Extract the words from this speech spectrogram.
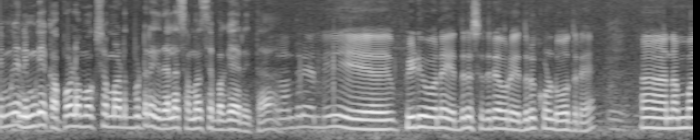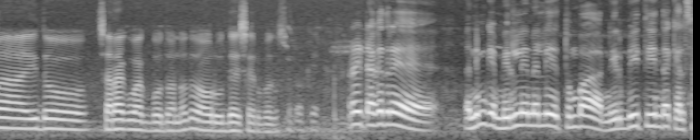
ನಿಮಗೆ ನಿಮಗೆ ಕಪಾಳ ಮೋಕ್ಷ ಮಾಡಿದ್ಬಿಟ್ರೆ ಇದೆಲ್ಲ ಸಮಸ್ಯೆ ಬಗೆಹರಿತಾ? ಅಂದರೆ ಅಲ್ಲಿ ಪಿ ಡಿ ಒನ ಎದುರಿಸಿದ್ರೆ ಅವ್ರು ಎದುರುಕೊಂಡು ಹೋದರೆ ನಮ್ಮ ಇದು ಸರಾಗವಾಗ್ಬೋದು ಅನ್ನೋದು ಅವ್ರ ಉದ್ದೇಶ ಇರ್ಬೋದು ಸರ್. ಓಕೆ ರೈಟ್ ಹಾಗಾದರೆ ನಿಮಗೆ ಮಿರ್ಲಿನಲ್ಲಿ ತುಂಬ ನಿರ್ಭೀತಿಯಿಂದ ಕೆಲಸ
